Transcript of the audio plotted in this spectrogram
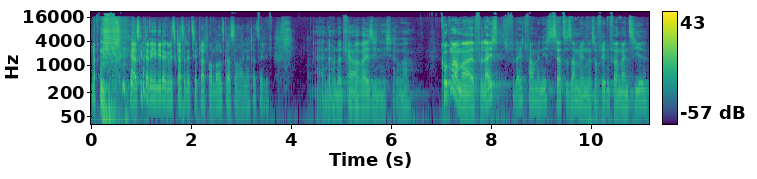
ja, es gibt ja nicht in jeder Gewichtsklasse eine C-Plattform. Bei uns gab es noch eine tatsächlich. Ja, in der 105er ja. weiß ich nicht, aber gucken wir mal. Vielleicht, vielleicht fahren wir nächstes Jahr zusammen hin. Das ist auf jeden Fall mein Ziel.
